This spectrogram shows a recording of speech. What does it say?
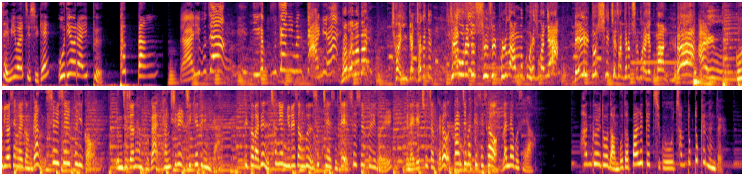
재미와 지식의 오디오 라이프 팟빵 야, 이 부장! 네가 부장이면 다야? 뭐뭐뭐뭐 저 인간 저건 쟤 오늘도 술술 풀리고 안 먹고 회수 갔냐 내일도 시체 상태로 출근하겠구만 아 아유 고려 생활 건강 술술 풀리고 음주전 한 포가 당신을 지켜드립니다. 특허받은 천연 유래 성분 숙취 해소제 술술 풀리고를 은하계 최저가로 딴지마켓에서 만나보세요. 한글도 남보다 빨리 깨치고 참 똑똑했는데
